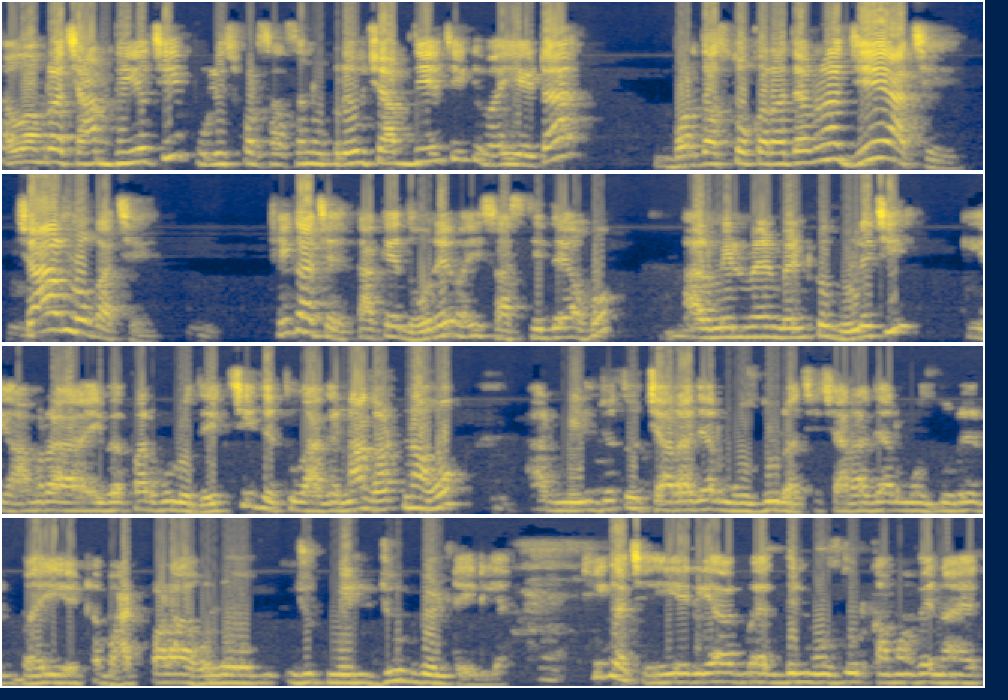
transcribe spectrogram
তাও আমরা চাপ দিয়েছি পুলিশ প্রশাসন উপরেও চাপ দিয়েছি কি ভাই এটা বরদাস্ত করা যাবে না যে আছে চার লোক আছে ঠিক আছে তাকে ধরে ভাই শাস্তি দেওয়া হোক। আর মিল ম্যানেজমেন্টকে বলেছি কি আমরা এই ব্যাপারগুলো দেখছি যে তুই আগে না ঘটনা হোক। আর মিল যত চার হাজার মজদুর আছে চার হাজার মজদুরের ভাই এটা ভাটপাড়া হলো jute mill jute belt area. ঠিক আছে এই এরিয়া একদিন মজদুর কামাবে না এক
